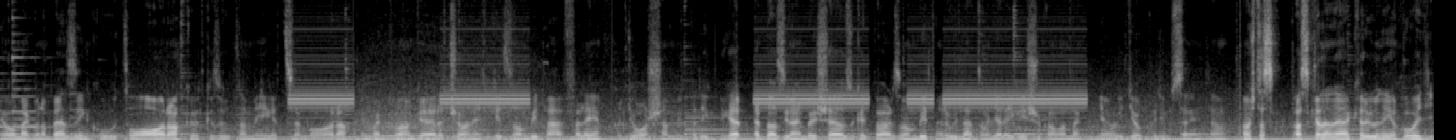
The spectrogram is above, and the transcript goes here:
Jó, megvan a benzinkút balra, következő után még egyszer balra. Még megpróbálunk erre csalni egy-két zombit felfelé hogy gyorsan, mi pedig még ebbe az irányba is elhozok egy pár zombit, mert úgy látom, hogy eléggé sokan vannak. Ja, hogy jobb vagyunk szerintem. Na most azt, azt kellene elkerülni, hogy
